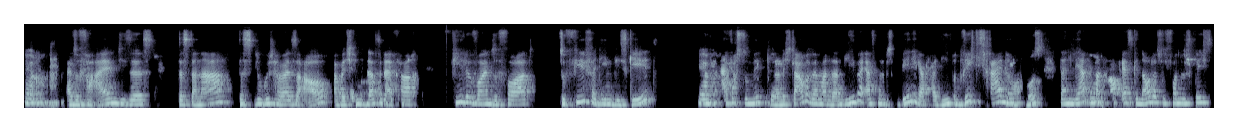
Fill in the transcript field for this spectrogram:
Ja. Also vor allem dieses, das danach, das logischerweise auch, aber ich finde das einfach, viele wollen sofort so viel verdienen, wie es geht ja. einfach so mitgehen. Und ich glaube, wenn man dann lieber erstmal ein bisschen weniger verdient und richtig reinhauen muss, dann lernt man auch erst genau das, wovon du sprichst.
